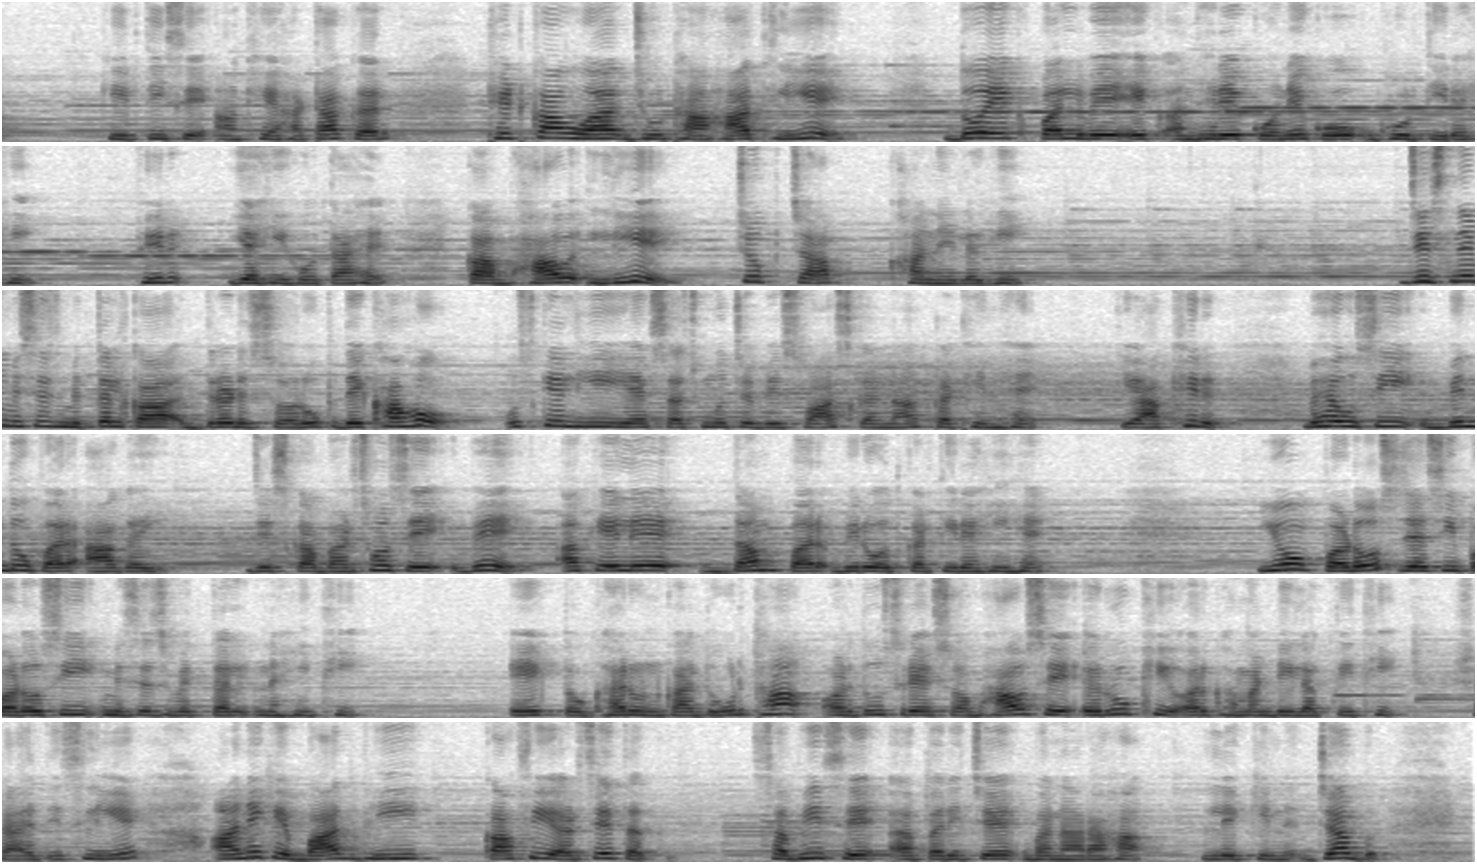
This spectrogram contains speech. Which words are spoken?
कीर्ति से आँखें हटाकर ठिठका हुआ झूठा हाथ लिए दो एक पल वे एक अंधेरे कोने को घूरती रही। फिर यही होता है, का भाव लिए चुपचाप खाने लगी। जिसने मिसेज मित्तल का दृढ़ स्वरूप देखा हो, उसके लिए यह सचमुच विश्वास करना कठिन है कि आखिर वह उसी बिंदु पर आ गई, जिसका बरसों से वे अकेले दम पर विरोध करती रही हैं। यूँ पड़ोस जैसी पड़ोसी मिसेज मित्तल नहीं थी। एक तो घर उनका दूर था और दूसरे स्वभाव से रूखी और घमंडी लगती थी। शायद इसलिए आने के बाद भी काफ़ी अरसे तक सभी से अपरिचय बना रहा, लेकिन जब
